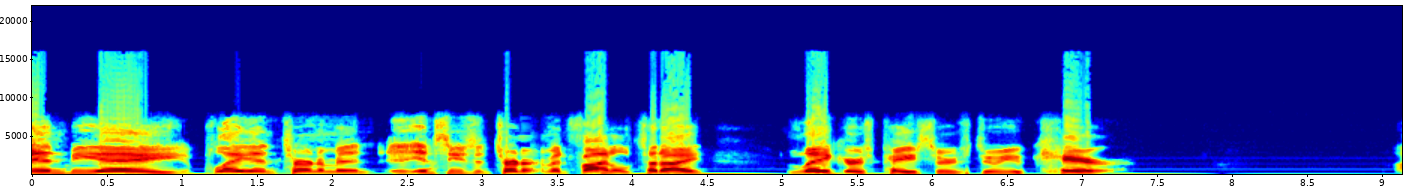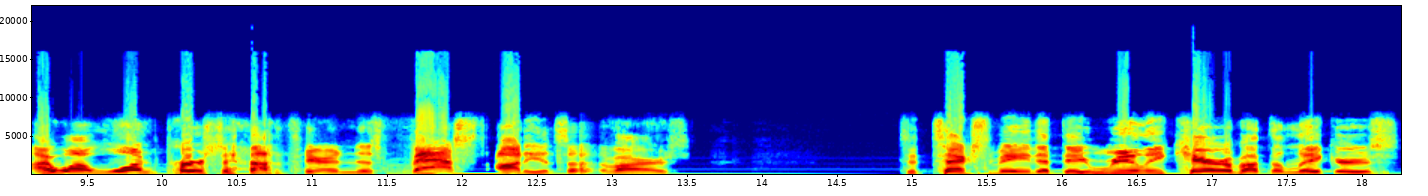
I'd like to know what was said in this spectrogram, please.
NBA play-in tournament, in-season tournament final tonight. Lakers, Pacers. Do you care? I want one person out there in this vast audience of ours to text me that they really care about the Lakers,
